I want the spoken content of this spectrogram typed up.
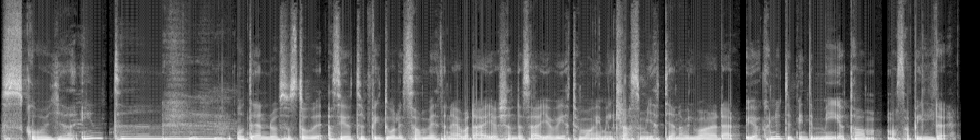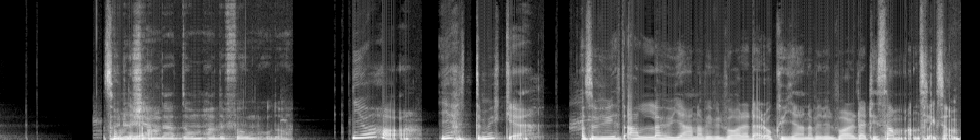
Skoja inte. och den då så stod, alltså jag typ fick dåligt samvete när jag var där. Jag kände så här, jag vet hur många i min klass som jättegärna vill vara där. Och jag kunde typ inte med och ta massa bilder. Men du kände att de hade FOMO då? Ja, jättemycket. Alltså vi vet alla hur gärna vi vill vara där och hur gärna vi vill vara där tillsammans. Liksom.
